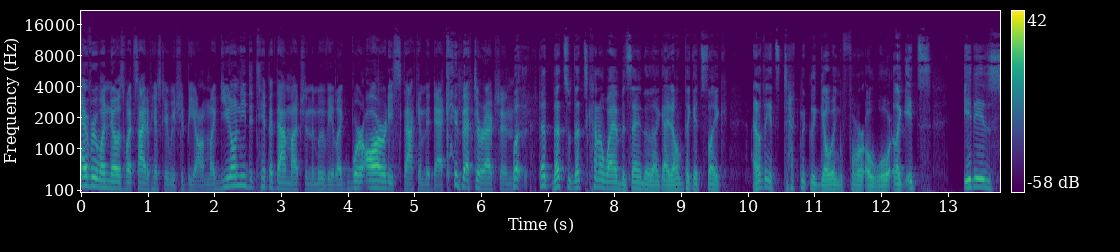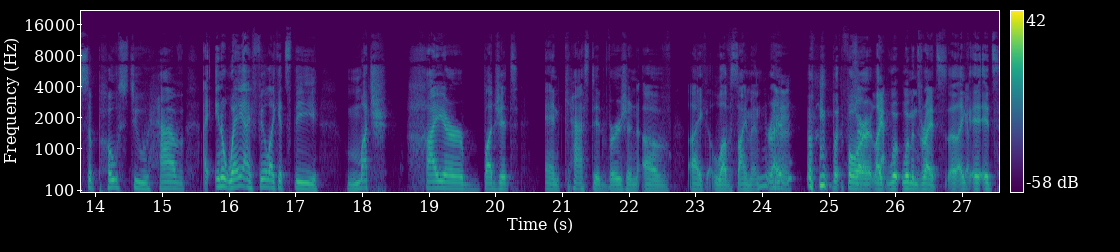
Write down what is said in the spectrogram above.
everyone knows what side of history we should be on like you don't need to tip it that much in the movie like we're already stacking the deck in that direction But that that's that's kind of why I've been saying though. Like, I don't think it's like I don't think it's technically going for a war. Like, it's it is supposed to have. I, in a way, I feel like it's the much higher budget and casted version of like Love Simon, right? Mm-hmm. but for Sure, like yeah. w- women's rights. Uh, Like, it, it's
